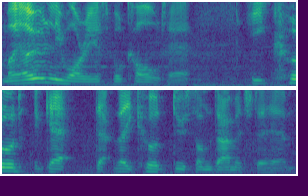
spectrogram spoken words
My only worry is for Kholek here. He could get... They could do some damage to him.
